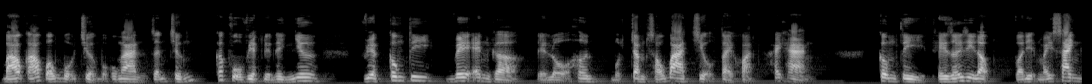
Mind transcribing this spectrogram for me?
Báo cáo của ông Bộ trưởng Bộ Công an dẫn chứng các vụ việc điển hình như việc công ty VNG để lộ hơn 163 triệu tài khoản khách hàng, công ty Thế giới di động và điện máy xanh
